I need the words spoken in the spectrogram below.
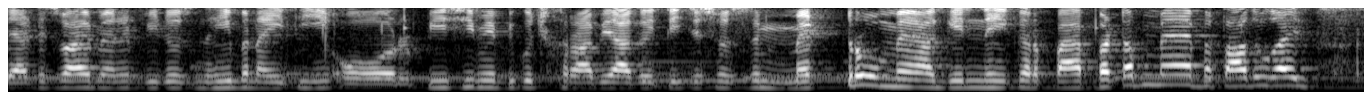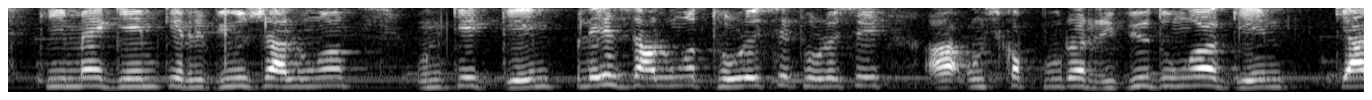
दैट इज़ वाई मैंने वीडियोस नहीं बनाई थी और पीसी में भी कुछ खराबी आ गई थी जिस वजह से मेट्रो में आगे नहीं कर पाया। बट अब मैं बता दूँगा कि मैं गेम के रिव्यूज़ डालूँगा उनके गेम प्लेस डालूँगा थोड़े से थोड़े से आ, उसका पूरा रिव्यू दूँगा गेम क्या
